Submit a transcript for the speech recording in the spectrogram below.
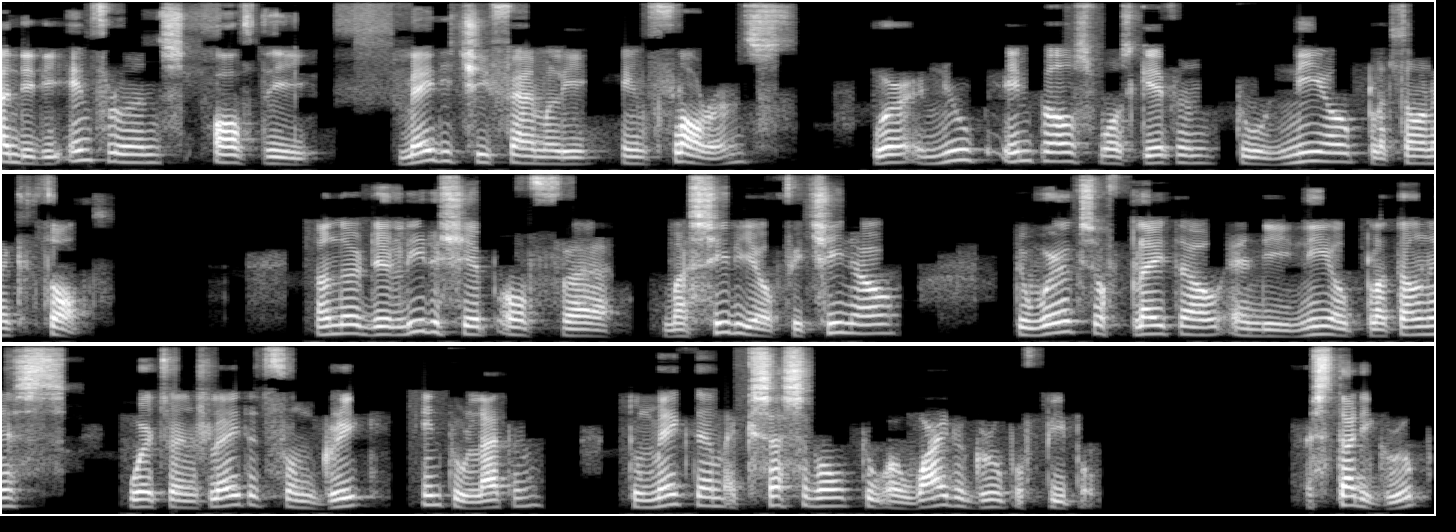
under the influence of the Medici family in Florence, where a new impulse was given to Neoplatonic thought. Under the leadership of uh, Marsilio Ficino, the works of Plato and the Neoplatonists were translated from Greek into Latin to make them accessible to a wider group of people. A study group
